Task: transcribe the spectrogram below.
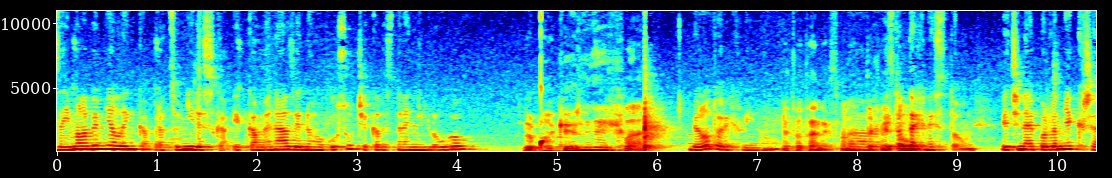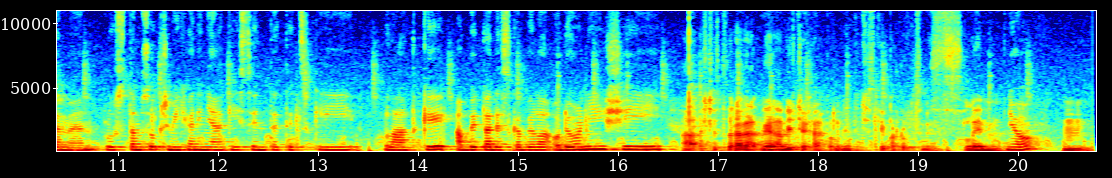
Zajímala by mě linka, pracovní deska. Je kamenná z jednoho kusu, čekali jste na ní dlouho? To pak je rychle. Bylo to rychlý, no. Je to ten, jak se jmenuje, A Je to technistone. Většina je podle mě křemen, plus tam jsou přimíchaný nějaký syntetický látky, aby ta deska byla odolnější. A ještě to teda vyrábí v Čechách, podle mě, ty české produkce, myslím. Jo, Hmm.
